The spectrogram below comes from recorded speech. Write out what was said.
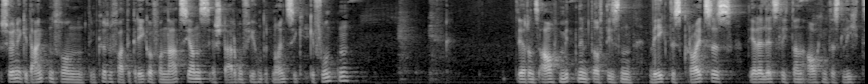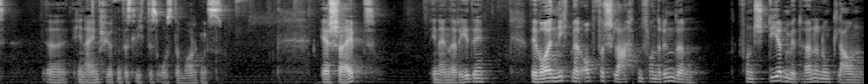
schöne Gedanken von dem Kirchenvater Gregor von Nazians, er starb um 490, gefunden, der uns auch mitnimmt auf diesen Weg des Kreuzes, der er letztlich dann auch in das Licht äh, hineinführt, in das Licht des Ostermorgens. Er schreibt in einer Rede, wir wollen nicht mehr Opfer schlachten von Rindern, von Stieren mit Hörnern und Klauen.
